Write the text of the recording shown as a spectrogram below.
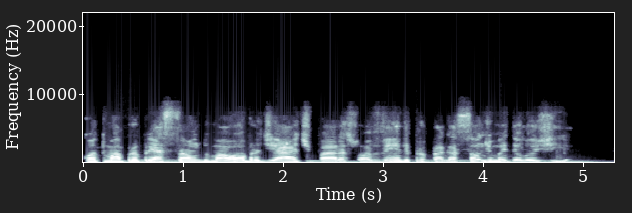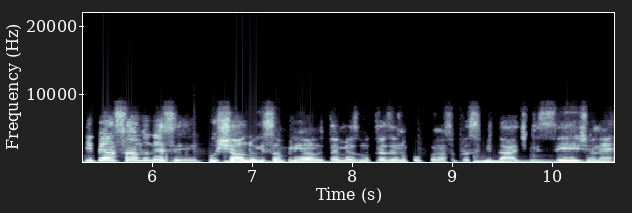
quanto uma apropriação de uma obra de arte para sua venda e propagação de uma ideologia. E pensando nesse, puxando isso, ampliando, até mesmo trazendo um pouco para nossa proximidade, que seja, né?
